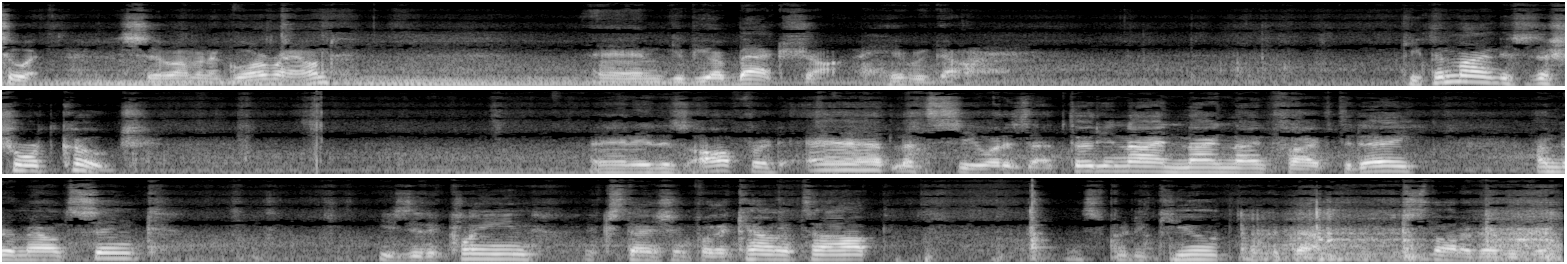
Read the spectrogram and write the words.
to it. So I'm to go around and give you a back shot. Here we go. Keep in mind this is a short coach and it is offered at let's see what is that 39,995 today undermount sink. Easy to clean. Extension for the countertop. It's pretty cute. Look at that. Just thought of everything.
